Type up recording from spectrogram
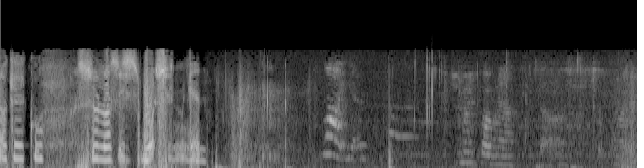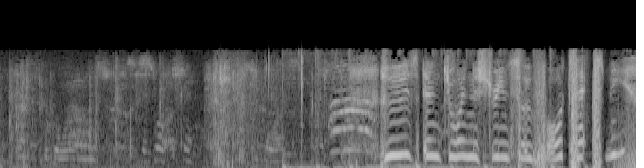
Okay, cool. Soon as he's watching again. Enjoying the stream so far? Text me.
